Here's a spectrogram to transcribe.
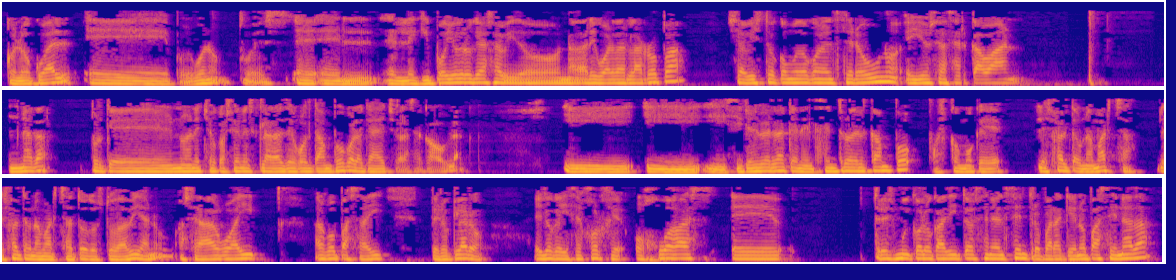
Con lo cual, eh, pues bueno, pues eh, el, el equipo yo creo que ha sabido nadar y guardar la ropa, se ha visto cómodo con el 0-1, ellos se acercaban nada, porque no han hecho ocasiones claras de gol tampoco, la que ha hecho la ha sacado Black. Y, y, sí que es verdad que en el centro del campo, pues como que les falta una marcha, les falta una marcha a todos todavía, ¿no? O sea, algo ahí, algo pasa ahí. Pero claro, es lo que dice Jorge, o juegas eh, tres muy colocaditos en el centro para que no pase nada,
